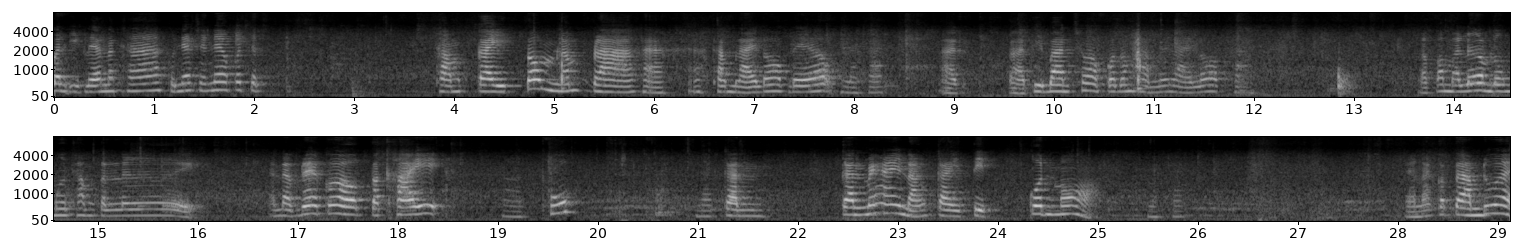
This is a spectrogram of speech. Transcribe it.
กันอีกแล้วนะคะ คุณแนชาแนลก็จะทำไก่ต้มน้ำปลาค่ะทำหลายรอบแล้วนะคะที่บ้านชอบก็ต้องทำได้หลายรอบค่ะ แล้วก็มาเริ่มลงมือทำกันเลย อันดับแรกก็เอาตะไคร้ทุบนะกันกันไม่ให้หนังไก่ติดก้นหม้อนะคะจากนั้นก็ตามด้วย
